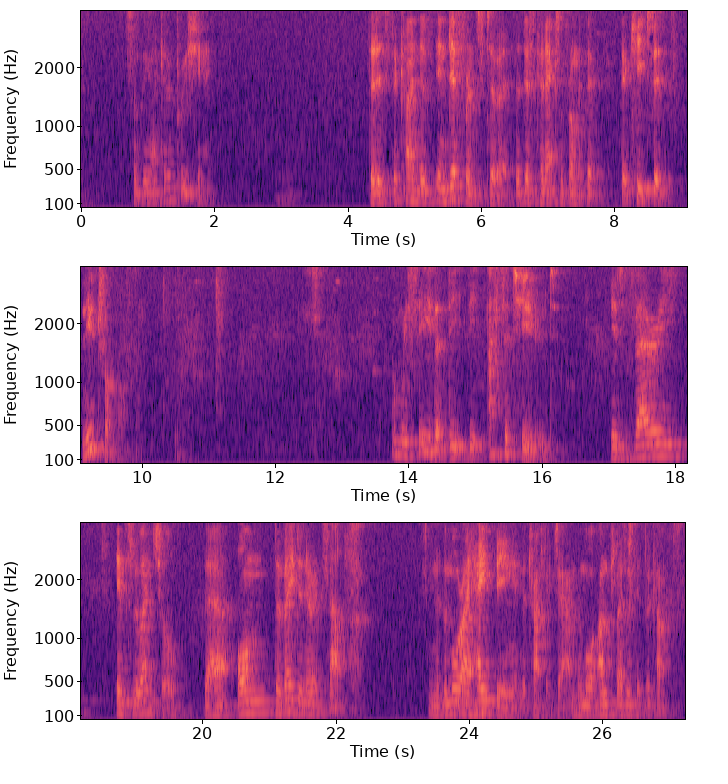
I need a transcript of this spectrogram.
something I can appreciate. That it's the kind of indifference to it, the disconnection from it, that, that keeps it neutral And we see that the, the attitude is very influential there on the Vedana itself. You know, the more I hate being in the traffic jam, the more unpleasant it becomes.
